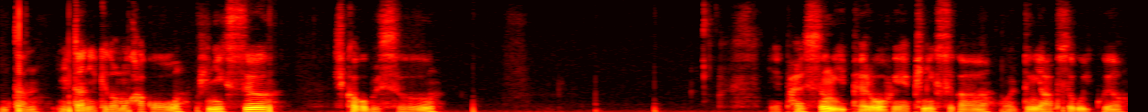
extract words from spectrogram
일단 일단 이렇게 넘어가고 피닉스 시카고 불스 예, 8승 2패로 예, 피닉스가 월등히 앞서고 있고요.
